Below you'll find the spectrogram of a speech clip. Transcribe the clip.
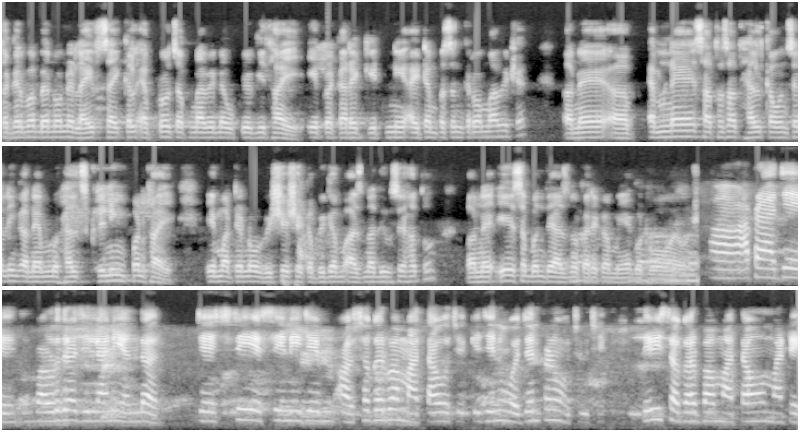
સગર્ભા બહેનોને લાઈફ સાયકલ એપ્રોચ અપનાવીને ઉપયોગી થાય એ પ્રકારે કીટની આઇટમ પસંદ કરવામાં આવી છે. અને એમને સાથોસાથ હેલ્થ કાઉન્સેલિંગ અને એમનું હેલ્થ સ્ક્રીનિંગ પણ થાય એ માટેનો વિશેષ એક અભિગમ આજના દિવસે હતો અને એ સંબંધે આજનો કાર્યક્રમ અહીંયા ગોઠવવામાં આવ્યો છે. આપણા જે વડોદરા જિલ્લાની અંદર જે એસસી એસસીની જે સગર્ભા માતાઓ છે કે જેનું વજન પણ ઓછું છે, તેવી સગર્ભા માતાઓ માટે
